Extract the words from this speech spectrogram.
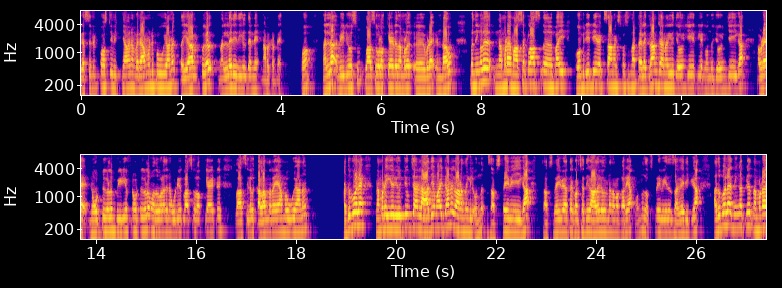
ഗസറ്റഡ് പോസ്റ്റ് വിജ്ഞാപനം വരാൻ വേണ്ടി പോവുകയാണ്. തയ്യാറെടുപ്പുകൾ നല്ല രീതിയിൽ തന്നെ നടക്കട്ടെ. അപ്പോൾ നല്ല വീഡിയോസും ക്ലാസ്സുകളൊക്കെ ആയിട്ട് നമ്മൾ ഇവിടെ ഉണ്ടാവും. അപ്പോൾ നിങ്ങൾ നമ്മുടെ master class by competitive exam express എന്ന ടെലഗ്രാം ചാനലിൽ ജോയിൻ ചെയ്തിട്ടില്ലെങ്കിൽ ഒന്ന് ജോയിൻ ചെയ്യുക. അവിടെ നോട്ടുകളും പി നോട്ടുകളും അതുപോലെ തന്നെ ഓഡിയോ ക്ലാസ്സുകളൊക്കെ ആയിട്ട് ക്ലാസ്സുകൾ കളർ നിറയാൻ പോവുകയാണ്. അതുപോലെ നമ്മുടെ ഈ ഒരു യൂട്യൂബ് ചാനൽ ആദ്യമായിട്ടാണ് കാണുന്നതെങ്കിൽ ഒന്ന് സബ്സ്ക്രൈബ് ചെയ്യുക. സബ്സ്ക്രൈബ് ചെയ്യാത്ത കുറച്ചധികം ആളുകളുണ്ട് നമുക്കറിയാം. ഒന്ന് സബ്സ്ക്രൈബ് ചെയ്ത് സഹകരിക്കുക. അതുപോലെ നിങ്ങൾക്ക് നമ്മുടെ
